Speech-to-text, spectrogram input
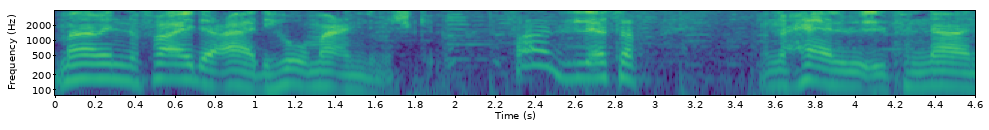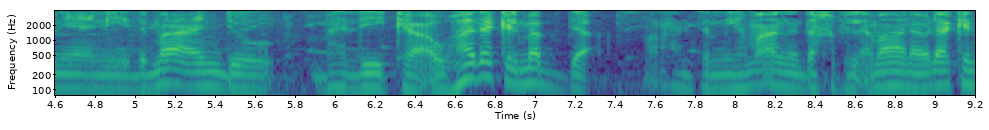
ما منه فايدة؟ عادي هو ما عنده مشكلة. فللأسف إنه أحيانا الفنان يعني إذا ما عنده هذيك أو هذاك المبدأ ما راح نسميها ما لنا دخل في الأمانة ولكن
